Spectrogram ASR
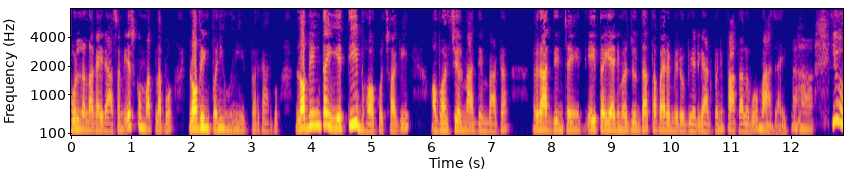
बोल्न लगाइरहेछौँ। यसको मतलब हो लभिङ पनि हो एक प्रकारको। लभिङ त यति भएको छ कि भर्चुअल माध्यमबाट रात दिन चाहिँ यही तयारीमा जुट्दा तपाईँ र मेरो भेटघाट पनि पातलो भयो माझ आएको यो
